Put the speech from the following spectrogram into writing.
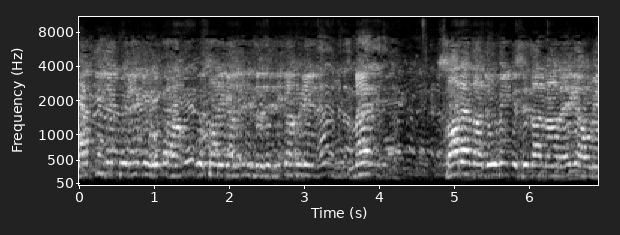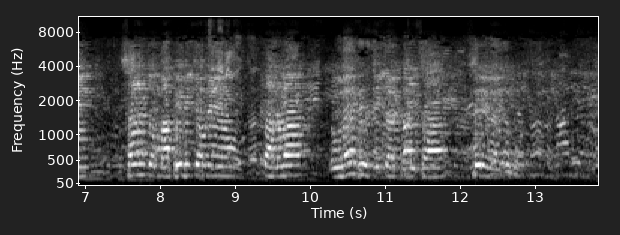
ਬਾਕੀ ਜੇ ਕੋਈ ਰਹਿ ਗਏ ਹੋ ਉਹ ਸਾਰੀ ਗੱਲ ਇੰਦਰ ਜੀ ਕਰਨਗੇ। ਮੈਂ ਸਾਰਿਆਂ ਦਾ ਜੋ ਵੀ ਕਿਸੇ ਦਾ ਨਾਂ ਰਹਿ ਗਿਆ ਹੋਵੇ, ਸਾਰਿਆਂ ਤੋਂ ਮਾਫੀ ਵੀ ਚਾਹੁੰਦੇ ਹਾਂ। ਧੰਨਵਾਦ। ਵਾਹਿਗੁਰੂ ਜੀ ਕਾ ਖਾਲਸਾ। ਸ੍ਰੀ ਵਾਹਿਗੁਰੂ।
